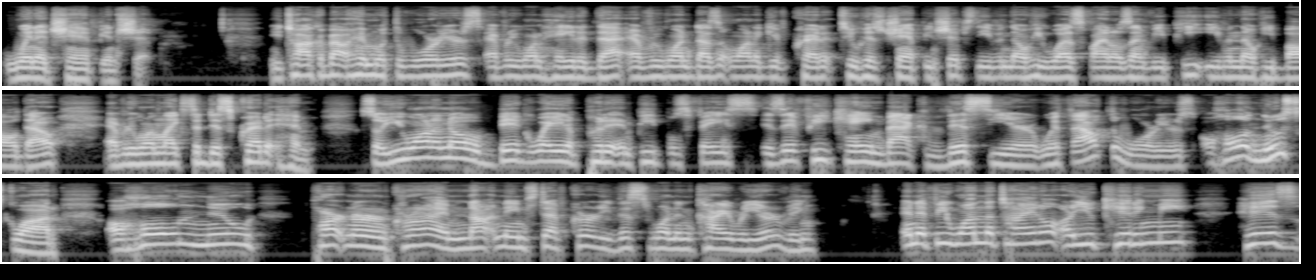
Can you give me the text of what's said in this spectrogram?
win a championship? You talk about him with the Warriors. Everyone hated that. Everyone doesn't want to give credit to his championships, even though he was finals MVP, even though he balled out. Everyone likes to discredit him. So, you want to know a big way to put it in people's face is if he came back this year without the Warriors, a whole new squad, a whole new partner in crime, not named Steph Curry, this one in Kyrie Irving. And if he won the title, are you kidding me? His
